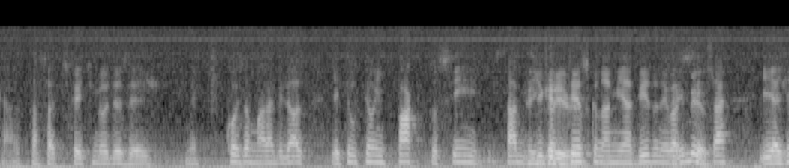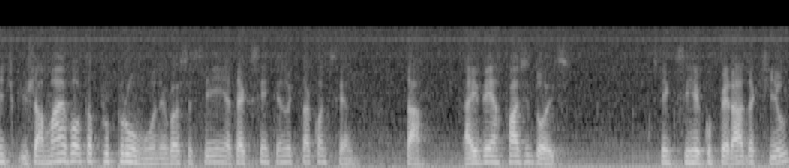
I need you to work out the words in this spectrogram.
Cara, está satisfeito o meu desejo. Né, que coisa maravilhosa. E aquilo tem um impacto, assim, sabe, é gigantesco na minha vida, um negócio é assim, sabe? E a gente jamais volta para o prumo, um negócio assim, até que você entenda o que está acontecendo. Tá, aí vem a fase 2. Você tem que se recuperar daquilo,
